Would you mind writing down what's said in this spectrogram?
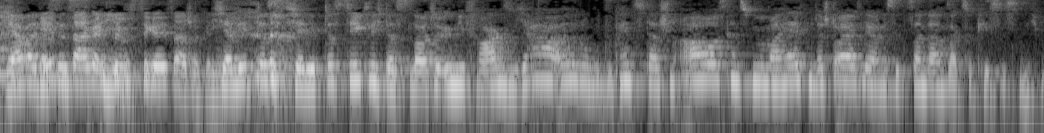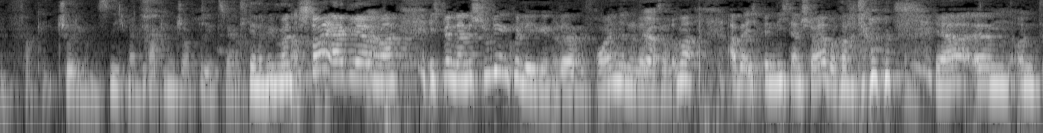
Ja, weil das jeden ist, Tag ein 50er ist auch schon genug. Ich erlebe das, ich erlebe das täglich, dass Leute irgendwie fragen so, ja, also du, du kennst dich da schon aus, kannst du mir mal helfen mit der Steuererklärung? Und ich sitze dann da und sage so, okay, es ist nicht mein fucking, Entschuldigung, es ist nicht mein fucking Job, dir zu erklären, wie man eine Steuererklärung ja. macht. Ich bin deine Studienkollegin oder eine Freundin oder ja. was auch immer, aber ich bin nicht ein Steuerberater. ja, ähm, und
